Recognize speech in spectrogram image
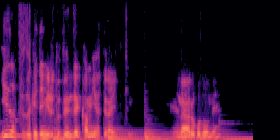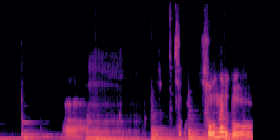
いざ続けてみると全然噛み合ってないっていう。なるほどね。あうんーそそうなると、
